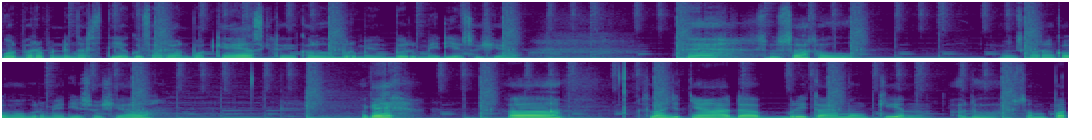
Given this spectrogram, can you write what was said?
buat para pendengar setia Gosarian podcast gitu ya kalau berme bermedia sosial. Eh susah tau. Cuman sekarang kalau mau bermedia sosial. Oke okay. uh, eh, selanjutnya ada berita yang mungkin aduh sempat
